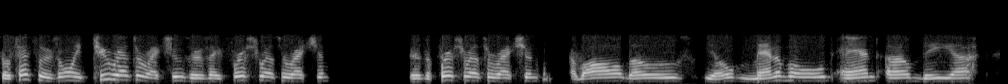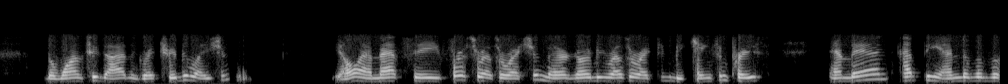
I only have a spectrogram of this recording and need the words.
So essentially, there's only two resurrections. There's a first resurrection. There's the first resurrection of all those, you know, men of old and of the uh, the ones who died in the Great Tribulation. You know, and that's the first resurrection. They're going to be resurrected to be kings and priests. And then at the end of the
